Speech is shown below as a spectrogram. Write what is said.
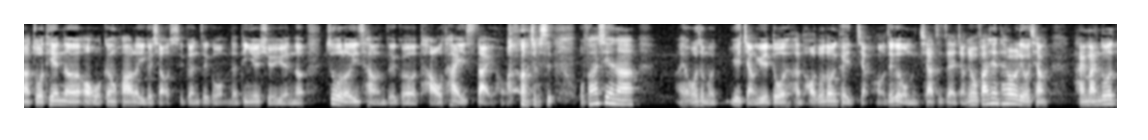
那昨天呢？哦，我更花了一个小时跟这个我们的订阅学员呢做了一场这个淘汰赛哈。就是我发现啊，哎呀，我怎么越讲越多，很好多东西可以讲哈。这个我们下次再讲。就我发现泰若刘强还蛮多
